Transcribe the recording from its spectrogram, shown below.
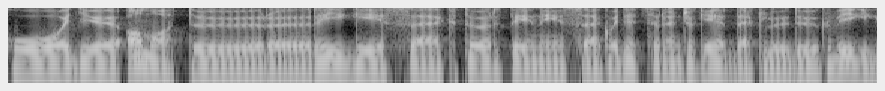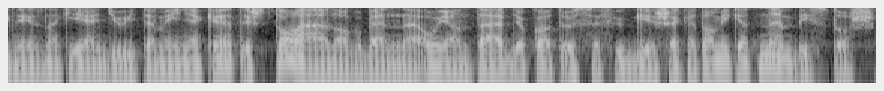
hogy amatőr régészek, történészek, vagy egyszerűen csak érdeklődők végignéznek ilyen gyűjteményeket, és találnak benne olyan tárgyakat, összefüggéseket, amiket nem biztos,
